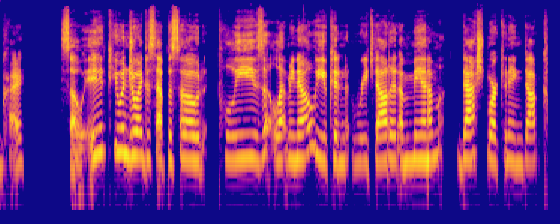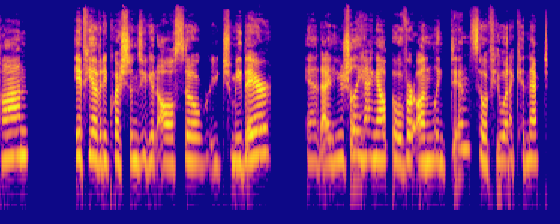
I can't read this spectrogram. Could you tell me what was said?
Okay. So if you enjoyed this episode, please let me know. You can reach out at tdm-marketing.com if you have any questions, you can also reach me there. And I usually hang out over on LinkedIn. So if you want to connect,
